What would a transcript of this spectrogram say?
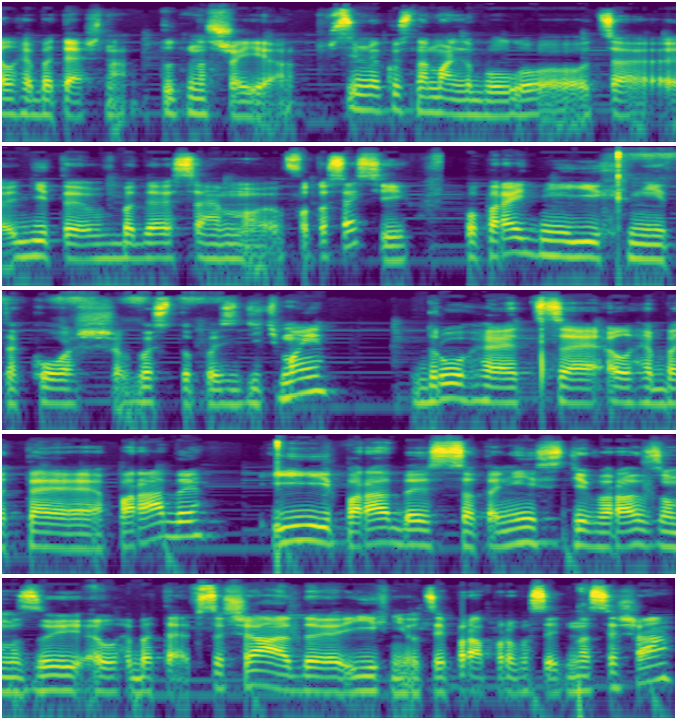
ЛГБТшна. Тут у нас що є? Всім якось нормально було це е, діти в БДСМ фотосесії. Попередні їхні також виступи з дітьми. Друге це ЛГБТ паради. І паради сатаністів разом з ЛГБТ в США, де їхній оцей прапор висить на США.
